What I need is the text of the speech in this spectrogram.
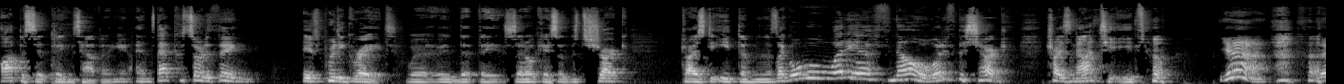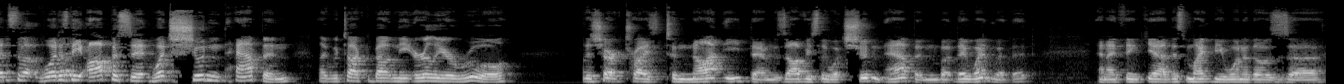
opposite things happening. And that sort of thing is pretty great, where that they said, okay, so the shark tries to eat them, and it's like, oh, what if, no, what if the shark tries not to eat them? Yeah, that's the, what is the opposite? What shouldn't happen? Like we talked about in the earlier rule, the shark tries to not eat them is obviously what shouldn't happen, but they went with it. And I think, yeah, this might be one of those uh,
